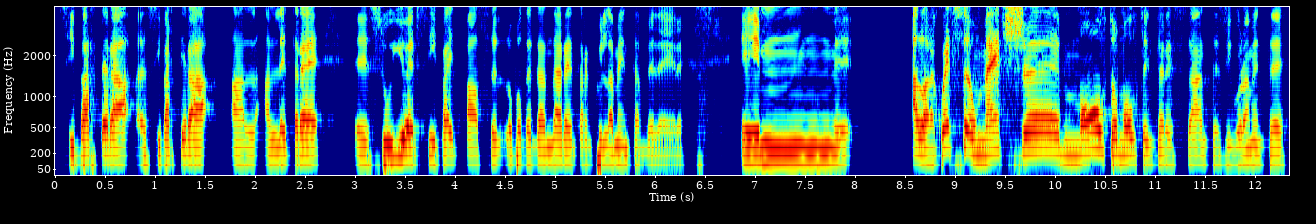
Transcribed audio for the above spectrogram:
si, partirà, eh, si partirà al, alle 3 eh, su UFC Fight Pass, lo potete andare tranquillamente a vedere. Ehm, allora, questo è un match molto molto interessante sicuramente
